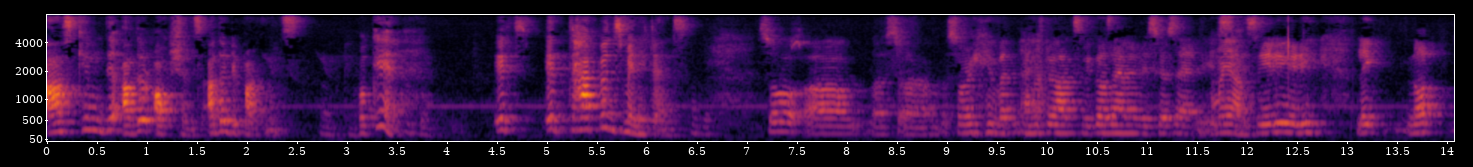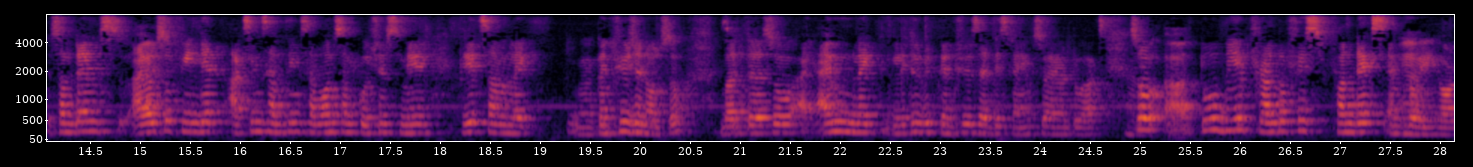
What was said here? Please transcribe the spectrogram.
ask him the other options, other departments. Okay. Okay? It's, it happens many times. Okay. So, um, uh, so, uh, sorry, but I have to ask because I'm a researcher and it's, Yeah. it's really, really like not sometimes I also feel that asking something, someone some questions may create some like uh, confusion also. But uh, so I, i'm like a little bit confused at this time so i want to ask. So uh, to be a front office fundex employee or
